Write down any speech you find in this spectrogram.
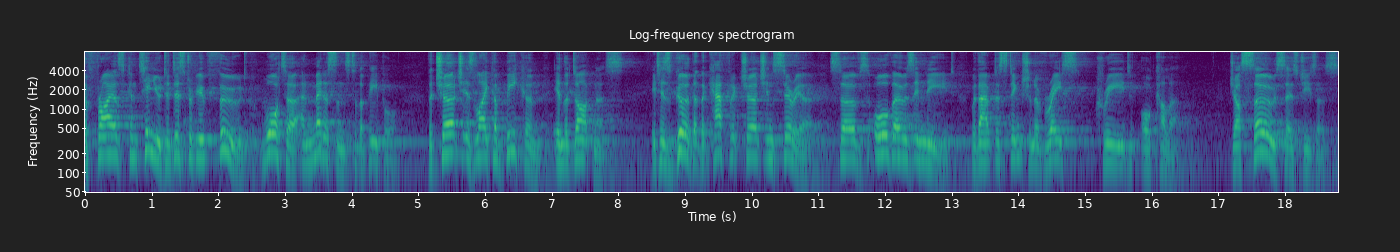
The friars continue to distribute food, water, and medicines to the people. The church is like a beacon in the darkness. It is good that the Catholic Church in Syria serves all those in need without distinction of race, creed, or color. Just so, says Jesus,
